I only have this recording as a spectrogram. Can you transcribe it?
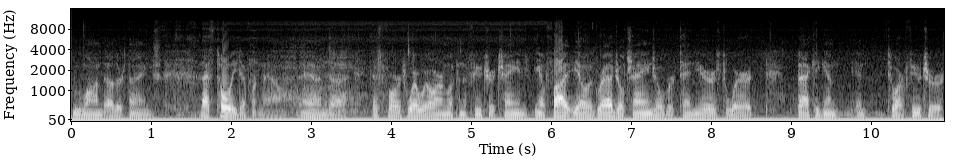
move on to other things. That's totally different now. And uh, as far as where we are and looking the future, change, you know, five, you know, a gradual change over 10 years to where it back again into our future.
